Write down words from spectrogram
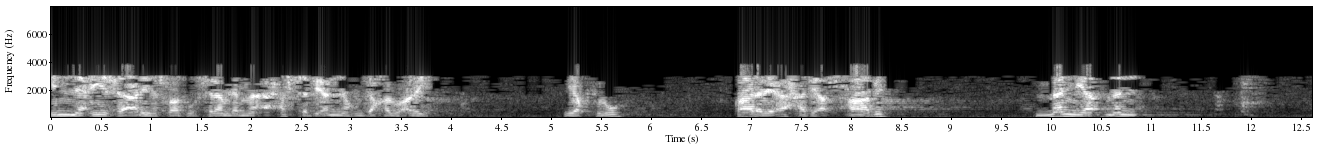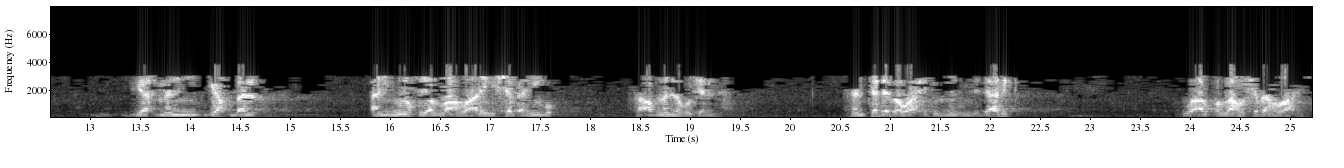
إن عيسى عليه الصلاة والسلام لما أحس بأنهم دخلوا عليه ليقتلوه قال لأحد أصحابه من ي... من ي... من يقبل أن يلقي الله عليه شبهه فأضمن له الجنة فانتدب واحد منهم لذلك وألقى الله شبهه عليه.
